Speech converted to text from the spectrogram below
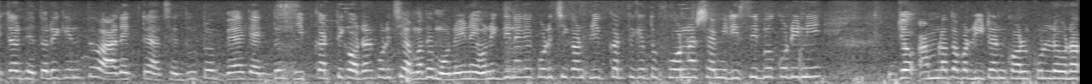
এটার ভেতরে কিন্তু আরেকটা আছে। দুটো ব্যাগ একদম ফ্লিপকার্ট থেকে অর্ডার করেছি আমাদের মনেই নেই। অনেক দিন আগে করেছি কারণ ফ্লিপকার্ট থেকে তো ফোন আসে আমি রিসিভও করিনি। আমরা তো আবার রিটার্ন কল করলে ওরা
